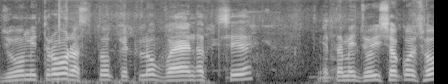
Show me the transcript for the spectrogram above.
જુઓ મિત્રો રસ્તો કેટલો ભયાનક છે એ તમે જોઈ શકો છો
